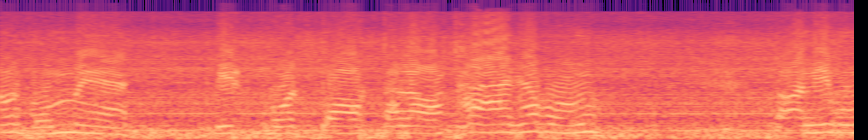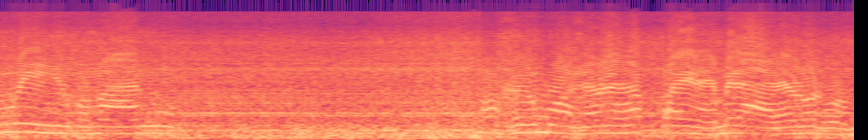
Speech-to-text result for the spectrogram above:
รถผมเนี่ยิดหมดปอกตลอดทางครับผม ตอนนี้ผมวิ่งอยู่ประมาณ ก็คือหมดแล้วนะครับ ไปไหนไม่ได้แล้วรถผม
